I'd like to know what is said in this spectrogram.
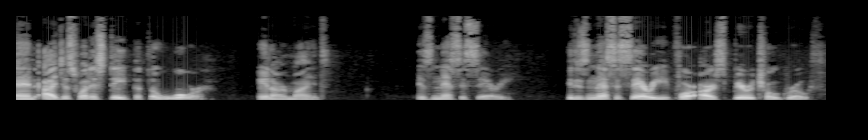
And I just want to state that the war in our minds is necessary. It is necessary for our spiritual growth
